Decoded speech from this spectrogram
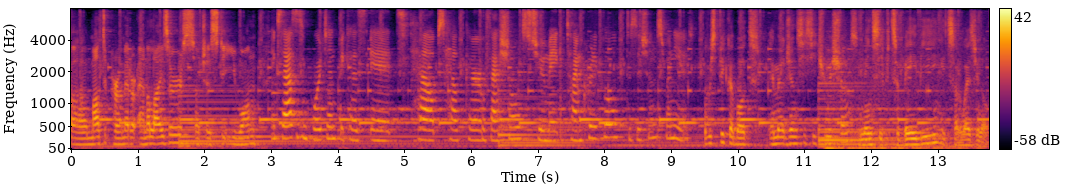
uh, multi-parameter analyzers such as the E1. EXIAS is important because it helps healthcare professionals to make time-critical decisions when needed. We speak about emergency situations. It means if it's a baby, it's always, you know,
